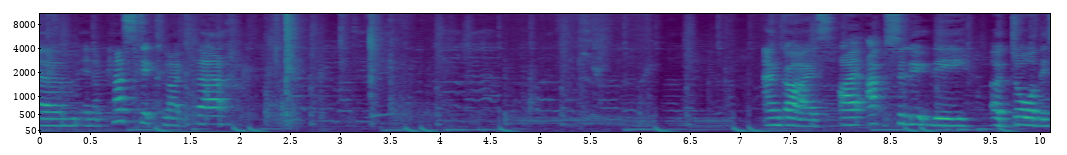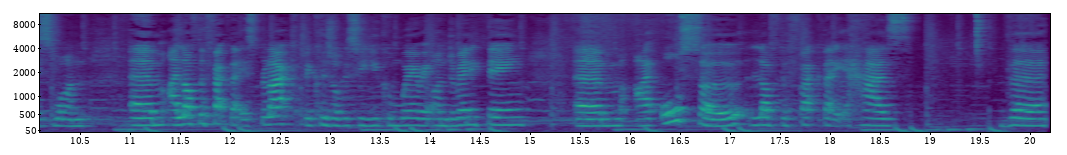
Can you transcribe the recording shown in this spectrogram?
um, in a plastic like that. And guys, I absolutely adore this one. Um, I love the fact that it's black because obviously you can wear it under anything. Um, I also love the fact that it has the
